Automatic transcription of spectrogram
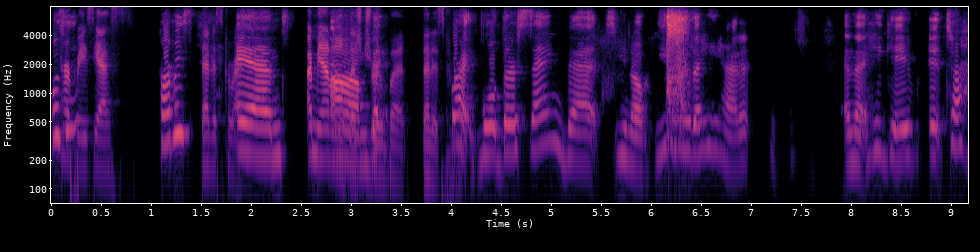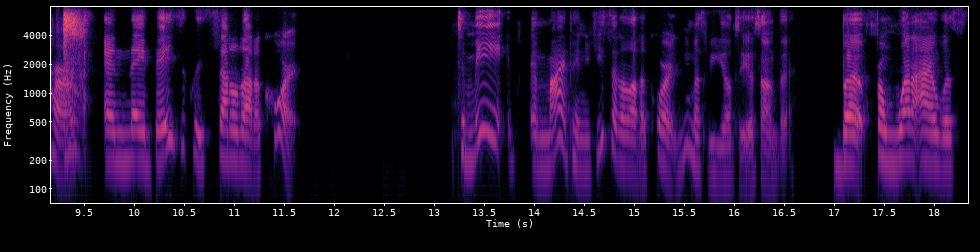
was it Herpes, yes. Herpes That is correct. and I mean, I don't know if um, that's true, that- but that is correct. right. Well they're saying that you know he knew that he had it and that he gave it to her and they basically settled out of court. To me in my opinion if you settle out of court you must be guilty of something. But from what i was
